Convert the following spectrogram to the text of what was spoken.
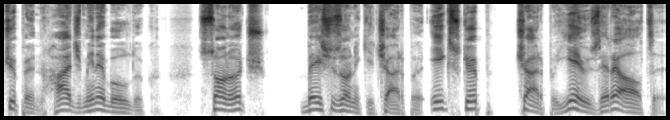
Küpün hacmini bulduk. Sonuç, 512 çarpı x küp çarpı y üzeri 6.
